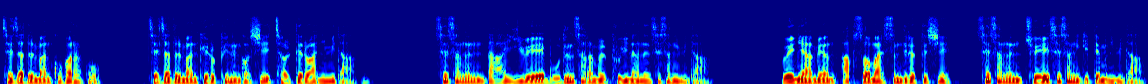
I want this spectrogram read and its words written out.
제자들만 고발하고 제자들만 괴롭히는 것이 절대로 아닙니다. 세상은 나 이외의 모든 사람을 부인하는 세상입니다. 왜냐하면 앞서 말씀드렸듯이 세상은 죄의 세상이기 때문입니다.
